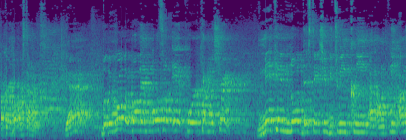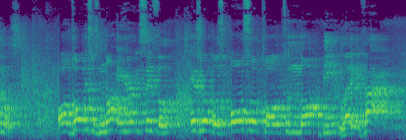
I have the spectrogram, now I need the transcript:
according to our standards. Yeah? But the world around them also ate pork, camel, shrimp, making no distinction between clean and unclean animals. Although this was not inherently sinful, Israel was also called to not be like that.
